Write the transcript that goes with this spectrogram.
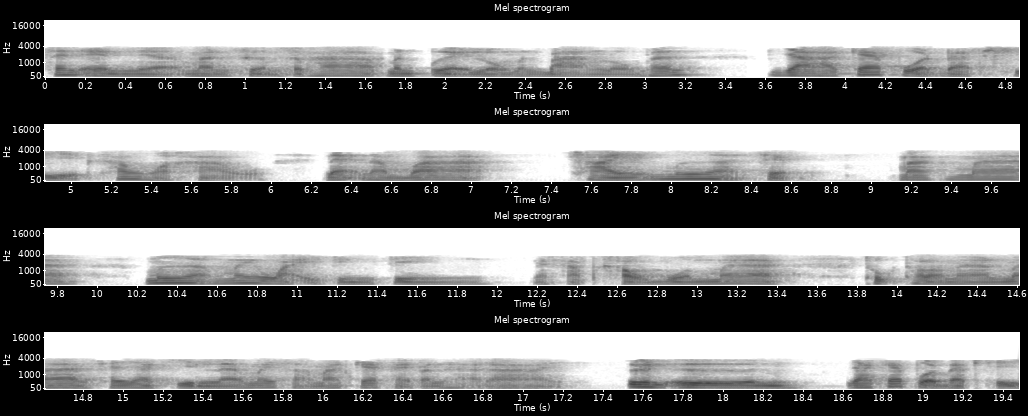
เส้นเอ็นเนี่ยมันเสื่อมสภาพมันเปื่อยลงมันบางลงเพราะฉะนั้นยาแก้ปวดแบบฉีดเข้าหัวเขา่า แนะนำว่าใช้เมื่อเจ็บมากๆ เมื่อไม่ไหวจริง ๆนะครับ เข่าบวมมาก ทุกทรมานมากใช้ยากินแล้วไม่สามารถแก้ไขปัญหาได้ อื่นๆ ยาแก้ปวดแบบฉี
